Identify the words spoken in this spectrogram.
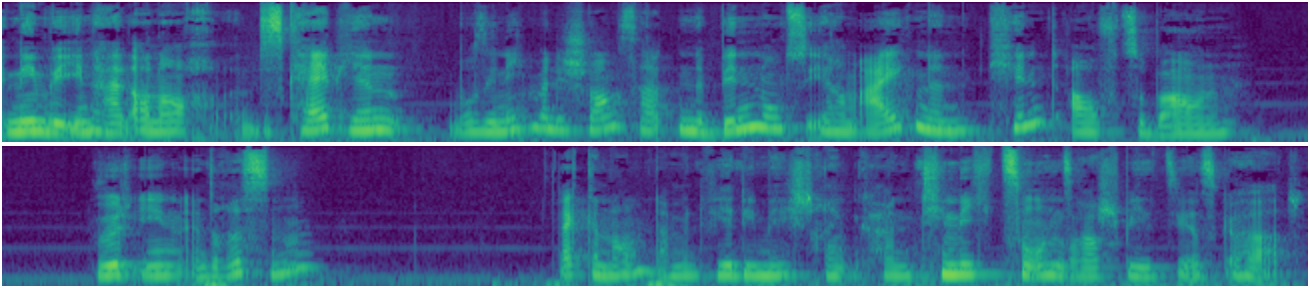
nehmen wir ihnen halt auch noch das Kälbchen, wo sie nicht mal die Chance hatten, eine Bindung zu ihrem eigenen Kind aufzubauen, wird ihnen entrissen weggenommen, damit wir die Milch trinken können, die nicht zu unserer Spezies gehört.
